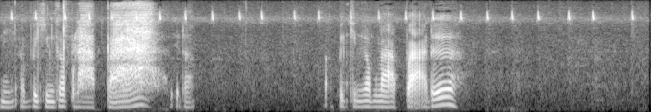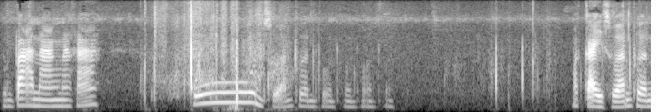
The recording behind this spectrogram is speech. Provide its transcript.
นี่เอาไปกินกับลาปลาเดี๋ยวเอาไปกินกับลาป่าเด้อคุณป้านางนะคะพูนสวนเพิ่นพูนพูนพูนพูนมาไก่สวนเพิ่น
